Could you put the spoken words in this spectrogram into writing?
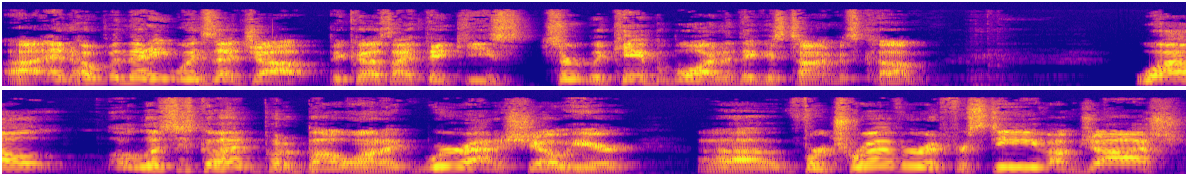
uh, and hoping that he wins that job because I think he's certainly capable and I think his time has come. Well, let's just go ahead and put a bow on it. We're out of show here. Uh, for Trevor and for Steve, I'm Josh.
